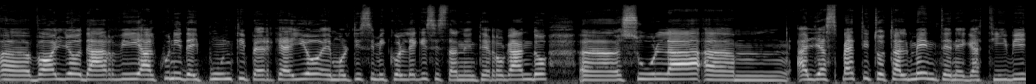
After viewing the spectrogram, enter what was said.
eh, voglio darvi alcuni dei punti perché io e moltissimi colleghi si stanno interrogando eh, su sulla, um, agli aspetti totalmente negativi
